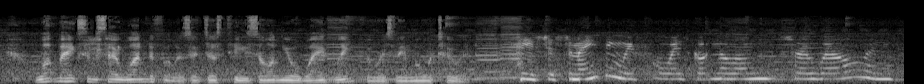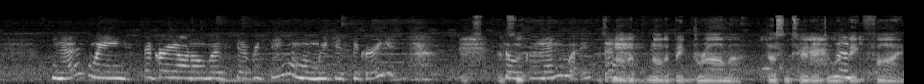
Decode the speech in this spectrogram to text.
what makes him so wonderful? Is it just he's on your wavelength, or is there more to it? He's just amazing. We've always gotten along so well, and you know, we agree on almost everything, and when we disagree, it's, It's, it's all good anyway. it's not a, not a big drama. Doesn't turn into a big fight.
